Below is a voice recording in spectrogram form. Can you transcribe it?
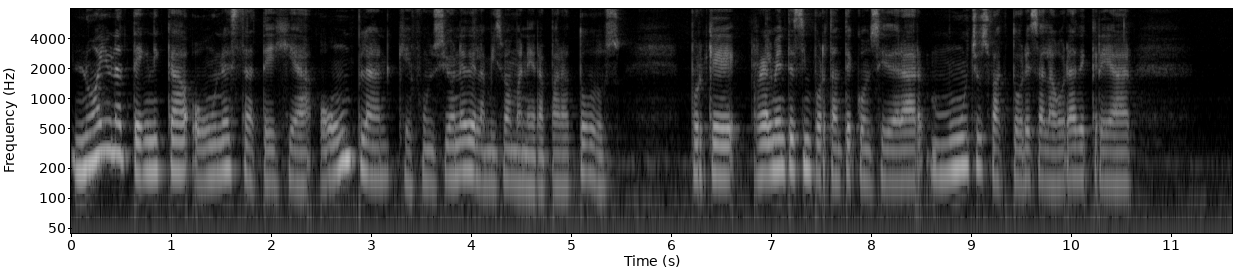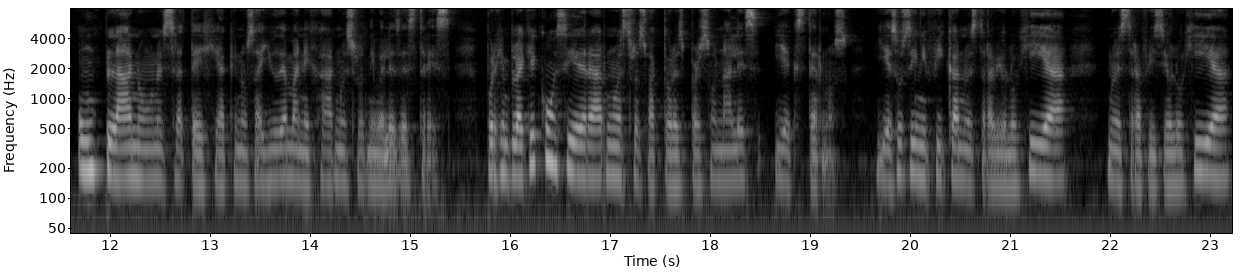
no hay una técnica o una estrategia o un plan que funcione de la misma manera para todos, porque realmente es importante considerar muchos factores a la hora de crear un plan o una estrategia que nos ayude a manejar nuestros niveles de estrés. Por ejemplo, hay que considerar nuestros factores personales y externos. Y eso significa nuestra biología, nuestra fisiología,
